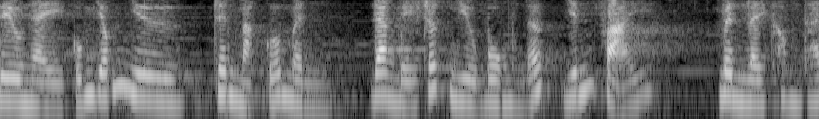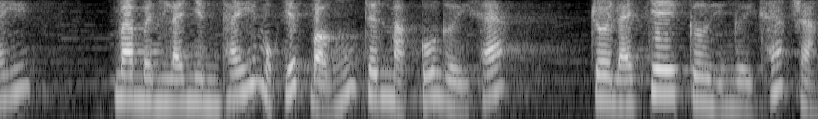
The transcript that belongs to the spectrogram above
Điều này cũng giống như trên mặt của mình đang bị rất nhiều bùn đất dính phải, mình lại không thấy, mà mình lại nhìn thấy một vết bẩn trên mặt của người khác, rồi lại chê cười người khác rằng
